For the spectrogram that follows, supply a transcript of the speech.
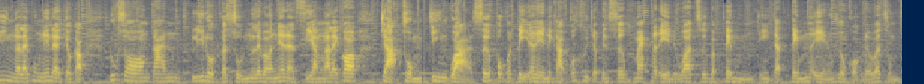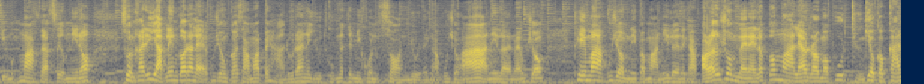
วิ่งอะไรพวกนี้แหละเกี่ยวกับลูกซองการรีโหลดกระสุนอะไรประมาณนี้เนี่ยเสียงอะไรก็จะสมจริงกว่าเซิร์ฟปกตินั่นเองนะครับก็คือจะเป็นเซิร์ฟแม็กนั่นเองหรือว่าเซิร์ฟแบบเต็มเองจัดเต็มนั่นเองคุณผู้ชมบอกเลยว่าสมจริงมากๆสำหรับเซิร์ฟนี้เนาะส่วนใครที่อยากเล่นก็นั่นแหละคุณผู้ชมก็สามารถไปหาดูได้ใน YouTube น่าจะมีคนสอนอยู่นะครับคุณผู้ชมอ่านี่เลยนะคุณผู้ชม เท่มากผู้ชมนี่ประมาณนี้เลยนะครับเอาแล้วผู้ชมไหนๆแล้วก็มาแล้วเรามาพูดถึงเกี่ยวกับการ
